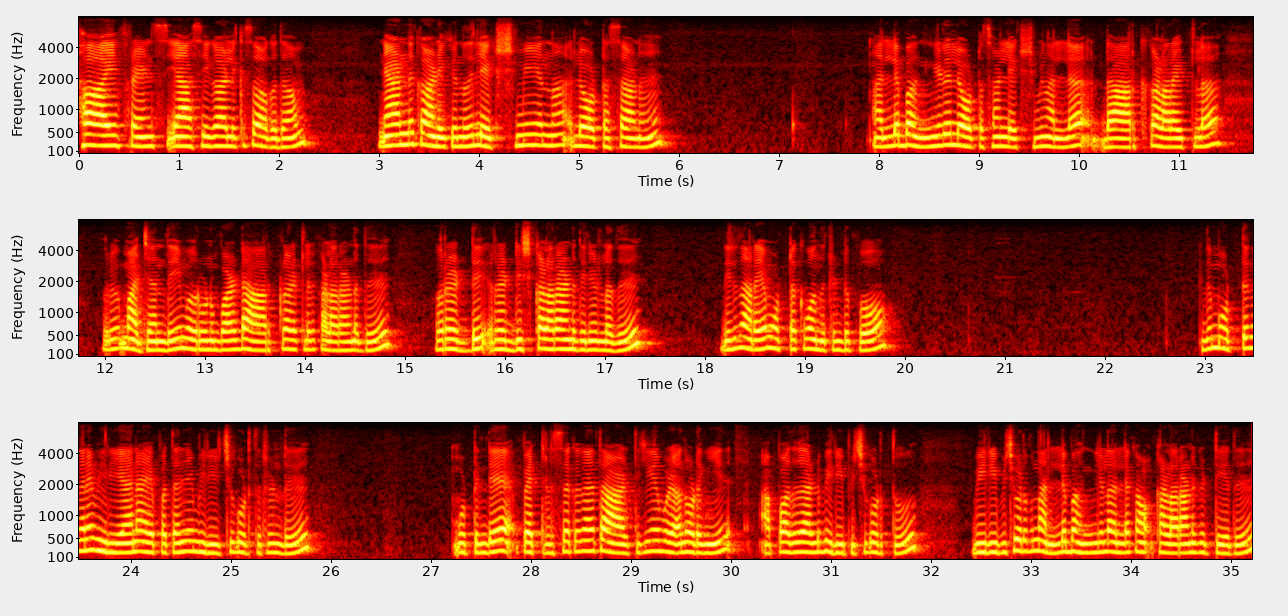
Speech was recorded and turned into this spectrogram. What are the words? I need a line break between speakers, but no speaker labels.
Hi friends യാസികാളിക്ക് സ്വാഗതം. ഞാൻ ഇന്ന് കാണിക്കുന്നത് ലക്ഷ്മി എന്ന ലോട്ടസാണ് നല്ല ഭംഗിയുള്ള ലോട്ടസാണ് ലക്ഷ്മി. നല്ല ഡാർക്ക് കളറായിട്ടുള്ള ഒരു മജന്തയും മെറൂണും ഡാർക്ക് കളറായിട്ടുള്ള ഒരു കളറാണിത് റെഡ് റെഡിഷ് കളറാണ് ഇതിനുള്ളത്. ഇതിൽ നിറയെ മുട്ടൊക്കെ വന്നിട്ടുണ്ട് ഇപ്പോൾ ഇത് മുട്ട് ഇങ്ങനെ വിരിയാനായപ്പോൾ തന്നെ ഞാൻ വിരിയിച്ച് കൊടുത്തിട്ടുണ്ട്. മുട്ടിന്റെ പെറ്റൽസൊക്കെ ഇങ്ങനെ താഴത്തേക്ക് ഇങ്ങനെ വീഴാൻ തുടങ്ങി. അപ്പോൾ അത് കാരണം വിരിയിപ്പിച്ച് കൊടുത്തു. വിരിയിപ്പിച്ച് കൊടുത്തപ്പോൾ നല്ല ഭംഗിയുള്ള നല്ല കളറാണ് കിട്ടിയത്.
